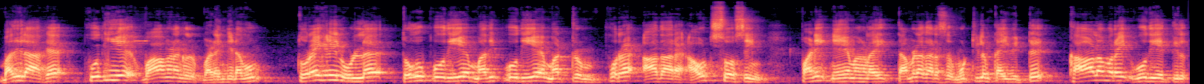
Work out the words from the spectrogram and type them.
பதிலாக புதிய வாகனங்கள் வழங்கிடவும் துறைகளில் உள்ள தொகுப்பூதிய மதிப்பூதிய மற்றும் புற ஆதார அவுட்சோர்சிங் பணி நியமனங்களை தமிழக அரசு முற்றிலும் கைவிட்டு காலமுறை ஊதியத்தில்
